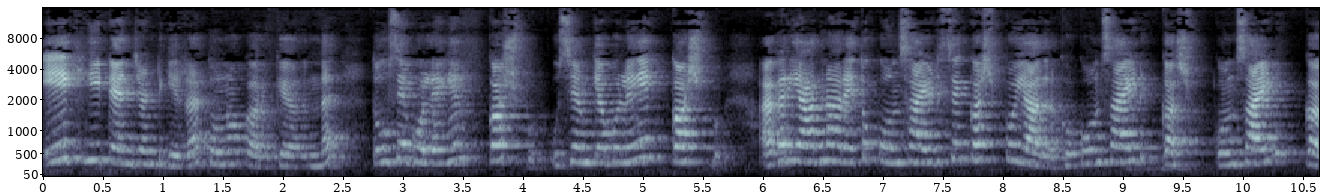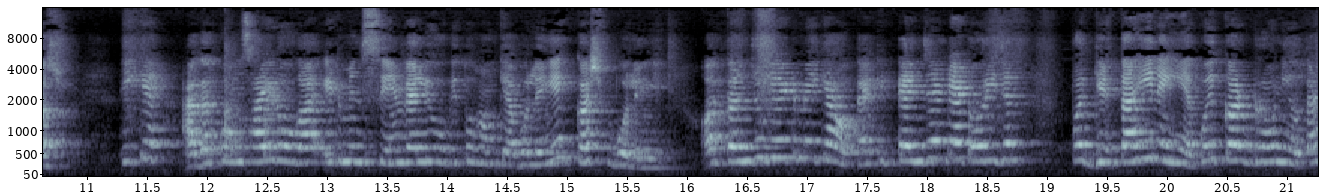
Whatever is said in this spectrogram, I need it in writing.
एक ही टेंजेंट गिर रहा है दोनों कर्व के अंदर। तो उसे बोलेंगे हम कष्प उसे हम क्या बोलेंगे? कष्प अगर याद ना रहे तो कॉन्साइड से कष्प को याद रखो। कॉन्साइड कष्प कॉन्साइड कष्प ठीक है? अगर कॉन्साइड होगा इट मीन सेम वैल्यू होगी तो हम क्या बोलेंगे? कष्प बोलेंगे। और कंजुगेट में क्या होता है कि टेंजेंट एट ओरिजिन पर गिरता ही नहीं है। कोई कर्व ड्रॉ नहीं होता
